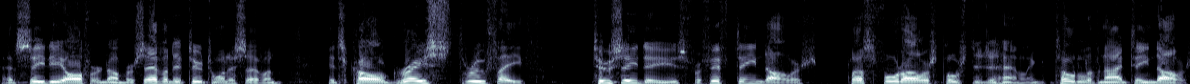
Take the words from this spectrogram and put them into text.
That's CD offer number 7227. It's called Grace Through Faith. Two CDs for $15 plus $4 postage and handling, total of $19.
